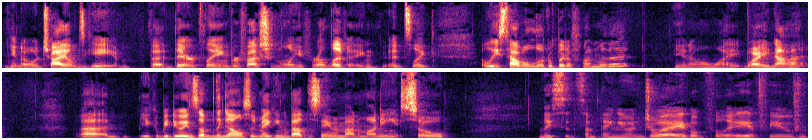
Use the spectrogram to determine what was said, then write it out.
you know child's game that they're playing professionally for a living. It's like at least have a little bit of fun with it. You know why? Why not? Um, you could be doing something else and making about the same amount of money. So At least it's something you enjoy, hopefully, if you've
